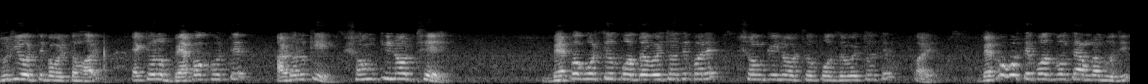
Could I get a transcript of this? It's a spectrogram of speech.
দুটি অর্থে ব্যবহৃত হয়? একটি হলো ব্যাপক অর্থে আর হলো কি? সংকীর্ণ অর্থে। ব্যাপক অর্থেও পদ ব্যবহৃত হতে পারে, সংকীর্ণ অর্থেও পদ ব্যবহৃত হতে পারে। ব্যাপক অর্থে পদ বলতে আমরা বুঝি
